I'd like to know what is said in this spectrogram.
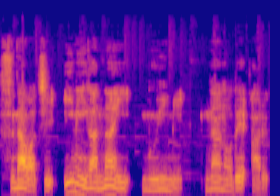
すなわち意味がない無意味なのである。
